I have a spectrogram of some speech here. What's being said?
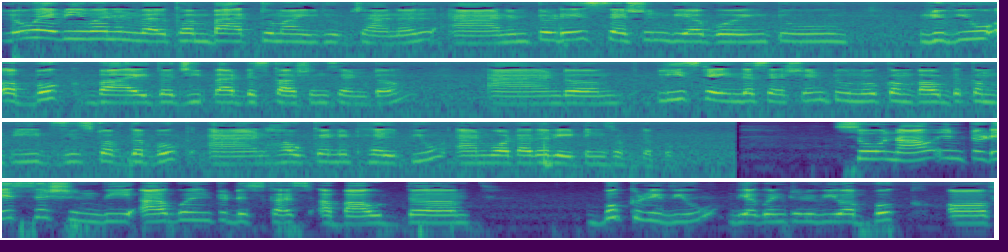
Hello everyone and welcome back to my YouTube channel and in today's session we are going to review a book by the GPAT Discussion Center and um, please stay in the session to know about the complete gist of the book and how can it help you and what are the ratings of the book. So now in today's session we are going to discuss about the book review. We are going to review a book of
